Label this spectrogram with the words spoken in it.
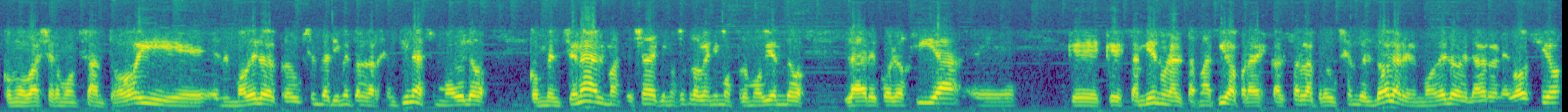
como Bayer Monsanto. Hoy eh, el modelo de producción de alimentos en la Argentina es un modelo convencional, más allá de que nosotros venimos promoviendo la agroecología que, es también una alternativa para descalzar la producción del dólar, el modelo del agronegocio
